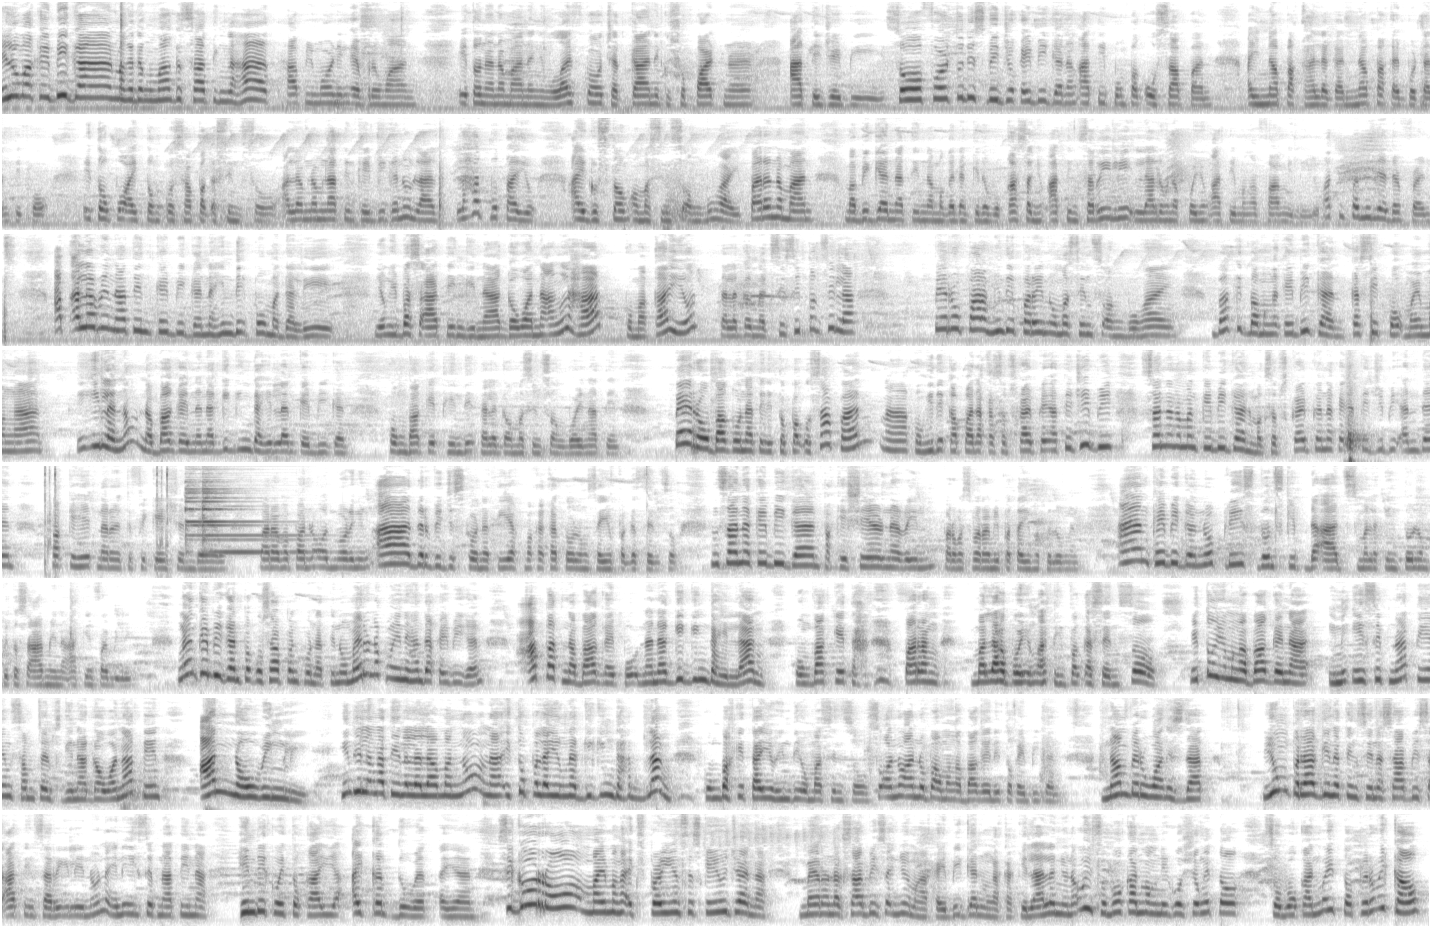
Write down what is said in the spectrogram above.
Hello mga kaibigan! Magandang umaga sa ating lahat. Happy morning everyone. Ito na naman ang yung life coach at kanig ko siya partner, Ate JB. So for today's video kaibigan, ang ating pong pag-usapan ay napakahalaga, napaka-importante po. Ito po ay tungkol sa pag-asinso. Alam naman natin kaibigan, no, lahat, po tayo ay gustong umasinso ang buhay. Para naman mabigyan natin ng magandang kinabukasan yung ating sarili, lalo na po yung ating mga family, yung ating pamilya, their friends. At alam rin natin kaibigan na hindi po madali. Yung iba sa ating ginagawa na ang lahat, kumakayot, talagang nagsisipag sila, pero parang hindi pa rin umasinso ang buhay. Bakit ba mga kaibigan? Kasi po may mga iilan no, na bagay na nagiging dahilan kaibigan kung bakit hindi talaga umasinso ang buhay natin. Pero bago natin ito pag-usapan, na kung hindi ka pa nakasubscribe kay Ate GB, sana naman kaibigan, mag-subscribe ka na kay Ate GB and then pakihit na notification bell para mapanood mo rin yung other videos ko na tiyak makakatulong sa iyong pag-asenso. Sana kaibigan, pakishare na rin para mas marami pa tayong matulungan. And kaibigan, no, please don't skip the ads. Malaking tulong ito sa amin ng aking family. Ngayon kaibigan, pag-usapan po natin, no, mayroon akong inihanda kaibigan, apat na bagay po na nagiging dahilan kung bakit parang malabo yung ating pag-asenso. Ito yung mga bagay na iniisip natin, sometimes ginagawa natin unknowingly hindi lang natin nalalaman no na ito pala yung nagiging hadlang kung bakit tayo hindi umasinso. So ano-ano ba ang mga bagay nito kaibigan? Number one is that yung paragi nating sinasabi sa ating sarili no na iniisip natin na hindi ko ito kaya, I can't do it. Ayan. Siguro may mga experiences kayo diyan na meron nagsabi sa inyo mga kaibigan, mga kakilala nyo na, uy, subukan mo ang negosyong ito, subukan mo ito, pero ikaw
